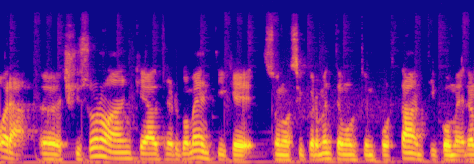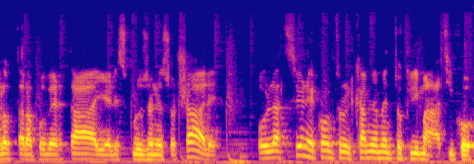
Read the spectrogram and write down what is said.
Ora, eh, ci sono anche altri argomenti che sono sicuramente molto importanti, come la lotta alla povertà e all'esclusione sociale o l'azione contro il cambiamento climatico,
